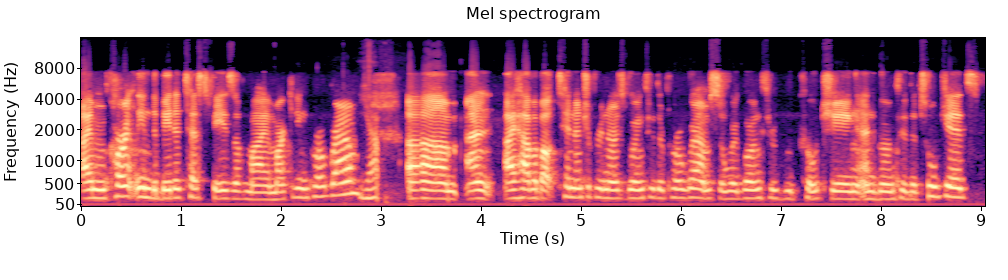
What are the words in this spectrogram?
I'm currently in the beta test phase of my marketing program. Yep. Um, and I have about 10 entrepreneurs going through the program. So we're going through group coaching and going through the toolkits.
